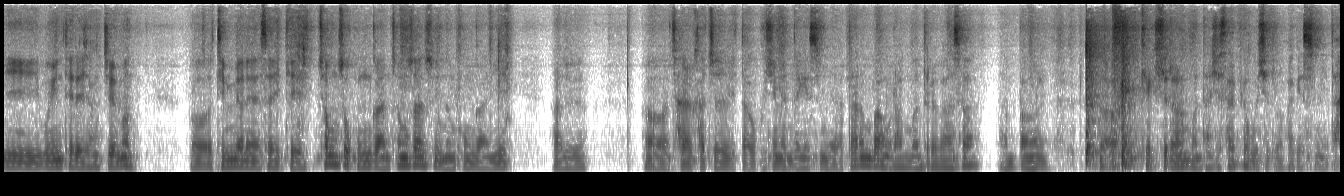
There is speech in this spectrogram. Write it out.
이 무인텔의 장점은 어, 뒷면에서 이렇게 청소 공간, 청소할 수 있는 공간이 아주 어, 잘 갖춰져 있다고 보시면 되겠습니다. 다른 방으로 한번 들어가서 안방을 어, 객실을 한번 다시 살펴보시도록 하겠습니다.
